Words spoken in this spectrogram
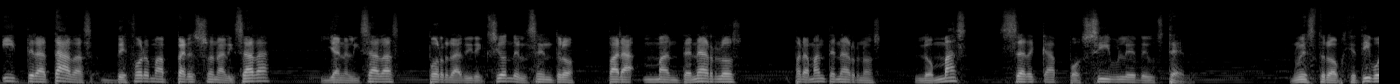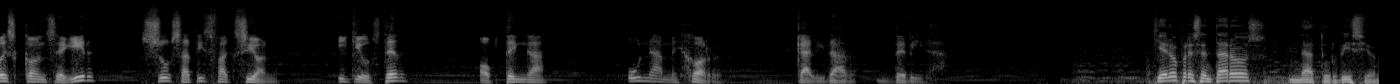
y tratadas de forma personalizada y analizadas por la dirección del centro para mantenerlos para mantenernos lo más cerca posible de usted. Nuestro objetivo es conseguir su satisfacción y que usted obtenga una mejor calidad de vida. Quiero presentaros Naturvision,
